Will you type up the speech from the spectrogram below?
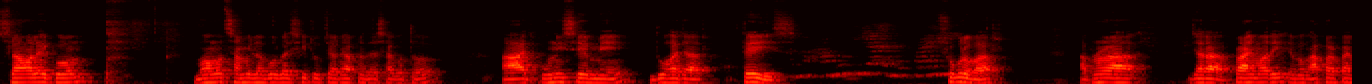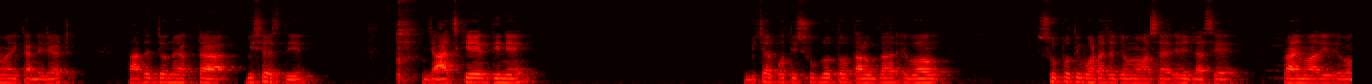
সালাম আলাইকুম। মোহাম্মদ সামিল্লা বোরগাছ ইউটিউব চ্যানেলে আপনাদের স্বাগত। আজ উনিশে মে দু তেইশ, শুক্রবার। আপনারা যারা প্রাইমারি এবং আপার প্রাইমারি ক্যান্ডিডেট, তাদের জন্য একটা বিশেষ দিন, যে আজকের দিনে বিচারপতি সুব্রত তালুকদার এবং সুপ্রতিম ভট্টাচার্য মহাশয়ের এজলাসে প্রাইমারি এবং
